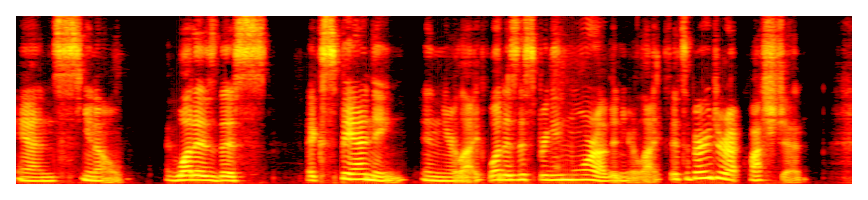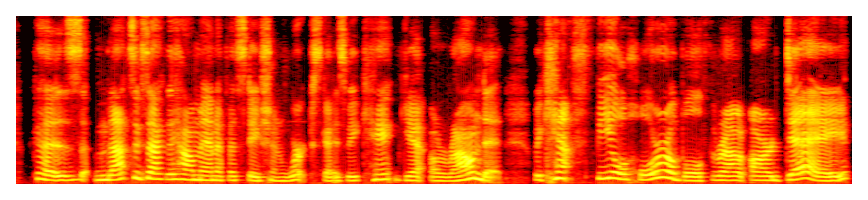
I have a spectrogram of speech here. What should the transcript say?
And, you know, what is this expanding in your life? What is this bringing more of in your life? It's a very direct question because that's exactly how manifestation works, guys. We can't get around it. We can't feel horrible throughout our day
